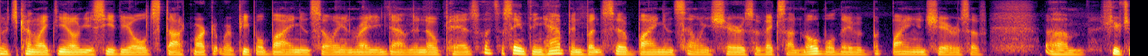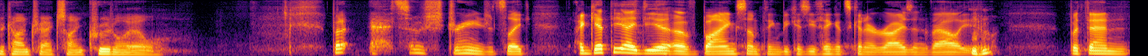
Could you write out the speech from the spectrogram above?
it was kind of like you know you see the old stock market where people buying and selling and writing down their notepads. That's the same thing happened, but instead of buying and selling shares of ExxonMobil, they were buying in shares of um, future contracts on crude oil. But it's so strange. It's like I get the idea of buying something because you think it's going to rise in value. Mhm. But then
